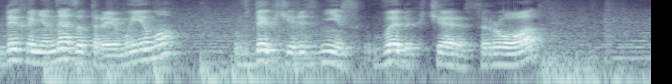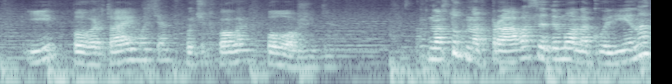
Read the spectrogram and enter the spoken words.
Дихання не затримуємо. Вдих через ніс, видих через рот і повертаємося в початкове положення. Наступна вправа сидимо на колінах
